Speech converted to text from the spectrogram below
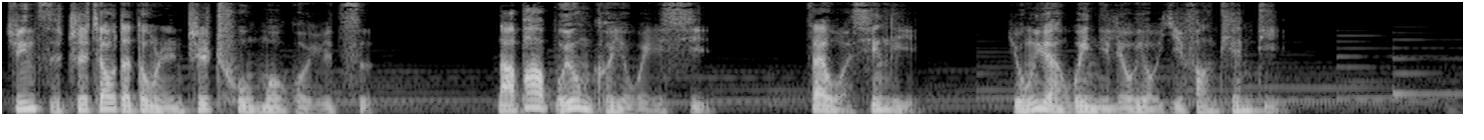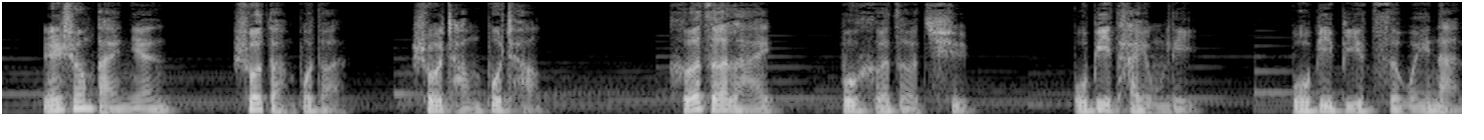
君子之交的动人之处莫过于此，哪怕不用可以维系，在我心里，永远为你留有一方天地。人生百年，说短不短，说长不长，合则来，不合则去，不必太用力，不必彼此为难。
